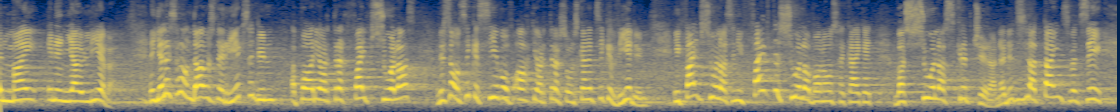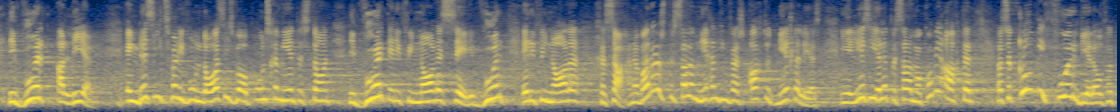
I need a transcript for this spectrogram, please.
in my en in jou lewe. En julle sal onthou ons het 'n reeks gedoen 'n paar jaar terug, 5 solas En dis al seker 7 of 8 jaar terug, so ons kan dit seker weer doen. Die vyf solas en die vyfde sola waarna ons gekyk het, was sola scriptura. Nou dit is Latyns wat sê die woord alleen. En dis iets van die fondasies waarop ons gemeente staan. Die woord het die finale sê, die woord het die finale gesag. En nou wanneer ons Psalm 19 vers 8 tot 9 lees en jy lees die hele Psalm, dan kom jy agter daar's 'n klompie voordele of 'n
